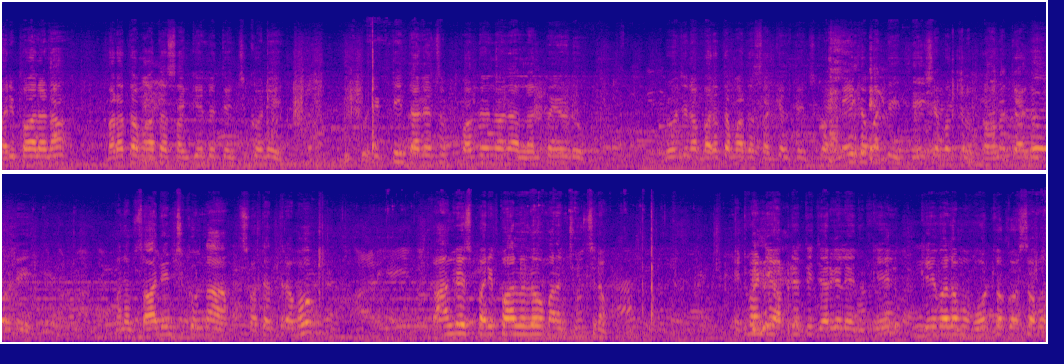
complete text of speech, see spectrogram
పరిపాలన భరతమాత సంఖ్యలు తెంచుకొని ఫిఫ్టీన్త్ ఆగస్టు పంతొమ్మిది వందల నలభై ఏడు రోజున భరతమాత సంఖ్యలు తెచ్చుకొని అనేక మంది దేశభక్తుల ప్రాణత్యాగంతో మనం సాధించుకున్న స్వతంత్రము. కాంగ్రెస్ పరిపాలనలో మనం చూసినాం. ఎటువంటి అభివృద్ధి జరగలేదు. కే కేవలం ఓట్ల కోసము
